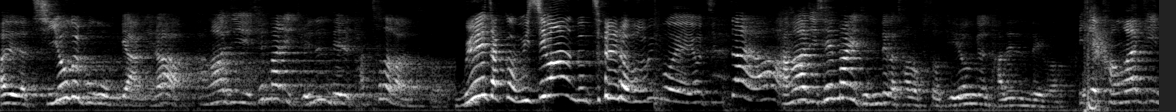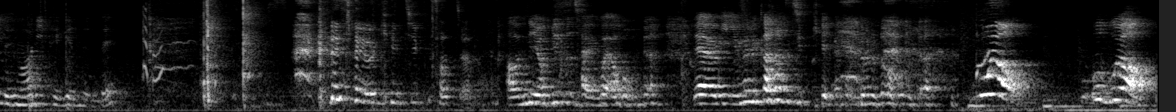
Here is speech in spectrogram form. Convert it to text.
아니 나 지역을 보고 온 게 아니라 강아지 세 마리 되는 데를 다 찾아다녔어 왜 자꾸 의심하는 눈초리로 보는 거예요 진짜야 강아지 세 마리 되는 데가 잘 없어 대형견 다 되는 데가 이제 강아지 네 마리 되겠는데? 그래서 여기 집 샀잖아. 아 언니 여기서 잘 거야 오면 내가 여기 이불 깔아줄게 놀러 오면 뭐야? 어 뭐야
